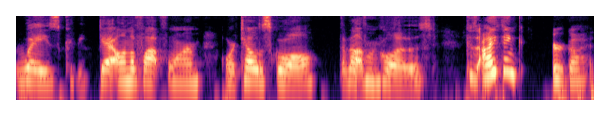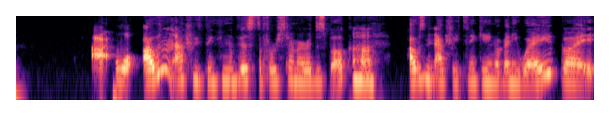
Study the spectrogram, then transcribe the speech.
ways could we get on the platform or tell the school the platform closed? Because I think, or go ahead. I well, I wasn't actually thinking of this the first time I read this book. Uh huh. I wasn't actually thinking of any way, but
